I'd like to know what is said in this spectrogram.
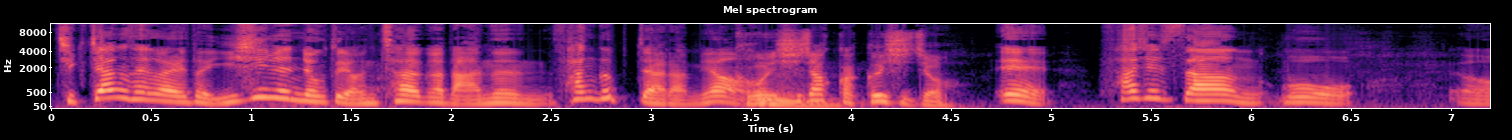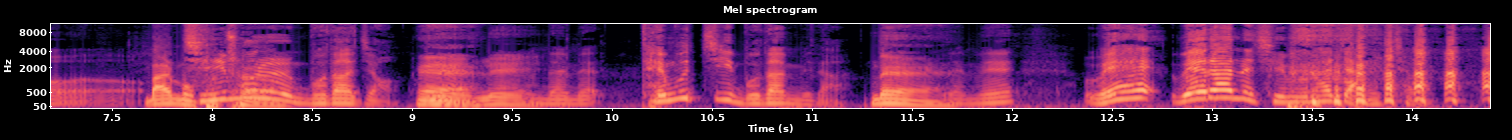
직장 생활에서 20년 정도 연차가 나는 상급자라면 그건 음. 시작과 끝이죠. 예, 사실상 뭐 어, 말못 질문을 붙여요. 못 하죠. 네. 네. 네. 그다음에 대묻지 못 합니다. 네. 그다음에 왜 왜라는 질문을 하지 않죠.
